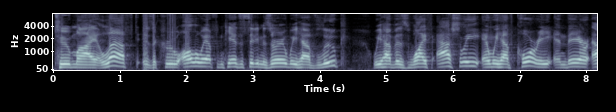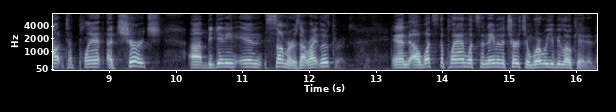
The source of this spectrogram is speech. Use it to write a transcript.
To my left is a crew all the way up from Kansas City, Missouri. We have Luke, we have his wife Ashley, and we have Corey, and they are out to plant a church uh, beginning in summer. Is that right, Luke? correct. And uh, what's the plan? What's the name of the church, and where will you be located?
